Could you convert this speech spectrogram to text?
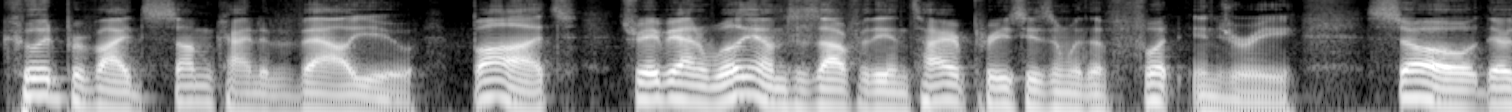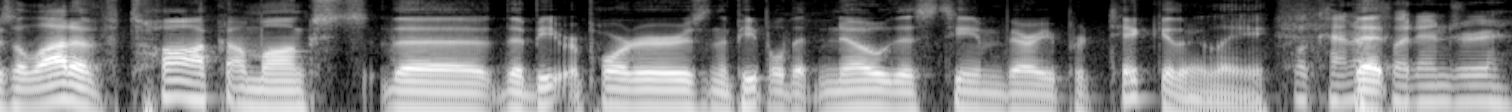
could provide some kind of value. But Trayveon Williams is out for the entire preseason with a foot injury. So there's a lot of talk amongst the the beat reporters and the people that know this team very particularly What kind that of foot injury?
